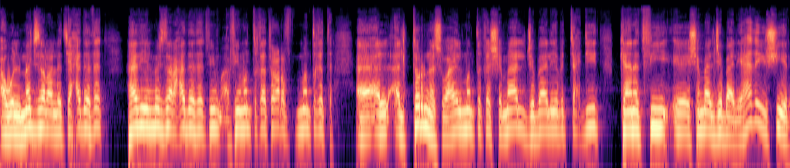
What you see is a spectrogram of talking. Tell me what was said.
أو المجزرة التي حدثت. هذه المجزرة حدثت في في منطقة تعرف بمنطقه آه، الترنس وهي المنطقة شمال جباليا بالتحديد كانت في آه، شمال جباليا هذا يشير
